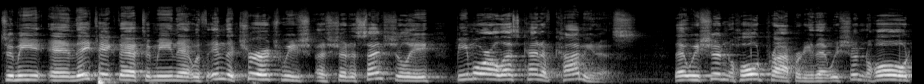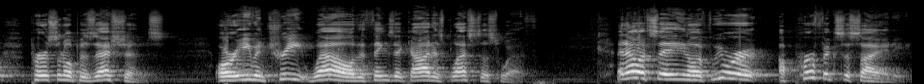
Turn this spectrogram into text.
to me, and they take that to mean that within the church we uh, should essentially be more or less kind of communists. That we shouldn't hold property, that we shouldn't hold personal possessions, or even treat well the things that God has blessed us with. And I would say, you know, if we were a perfect society,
